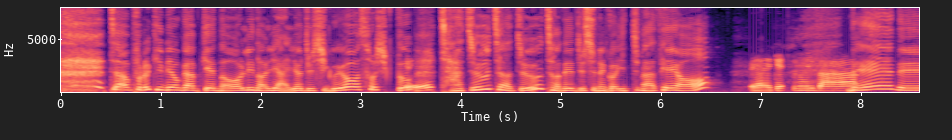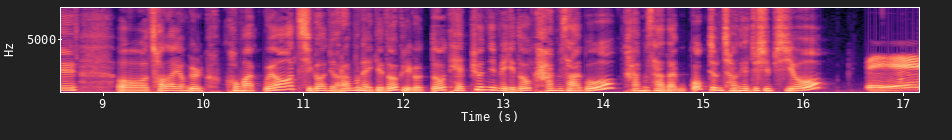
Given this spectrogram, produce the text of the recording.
자, 앞으로 김영과 함께 널리 널리 알려주시고요. 소식도 네. 자주 자주 전해주시는 거 잊지 마세요. 네, 알겠습니다. 네, 네. 어, 전화 연결 고맙고요. 직원 여러분에게도 그리고 또 대표님에게도 감사하고 감사하다고 꼭 좀 전해 주십시오. 네.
